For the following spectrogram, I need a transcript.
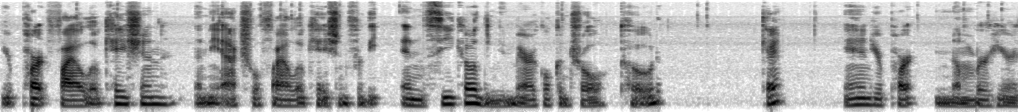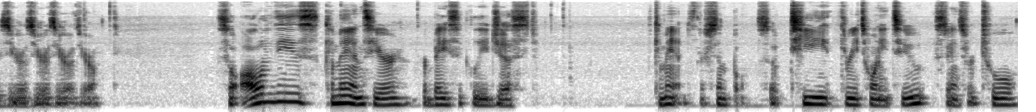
your part file location and the actual file location for the NC code, the numerical control code, okay, and your part number here, 0000. So all of these commands here are basically just commands. They're simple. So T322 stands for tool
